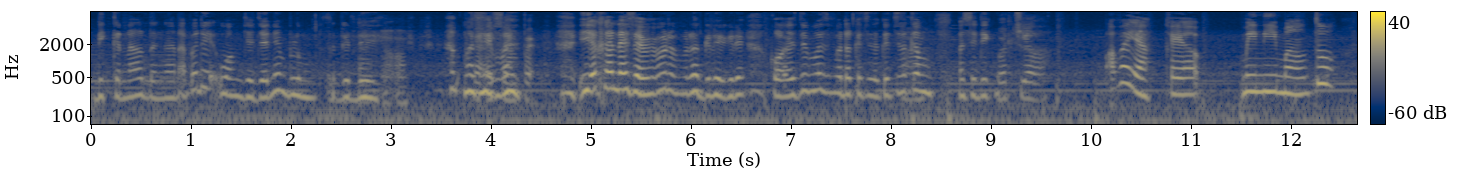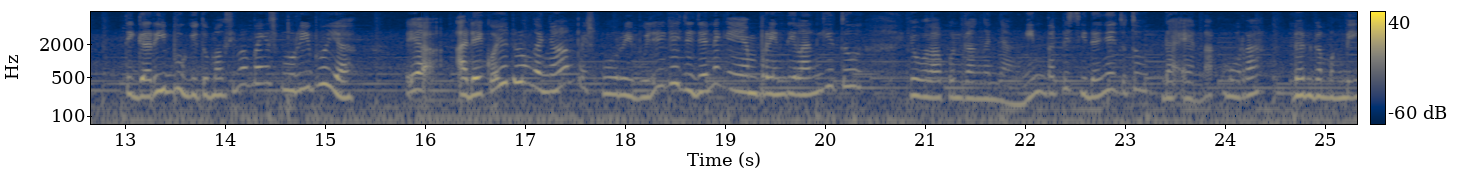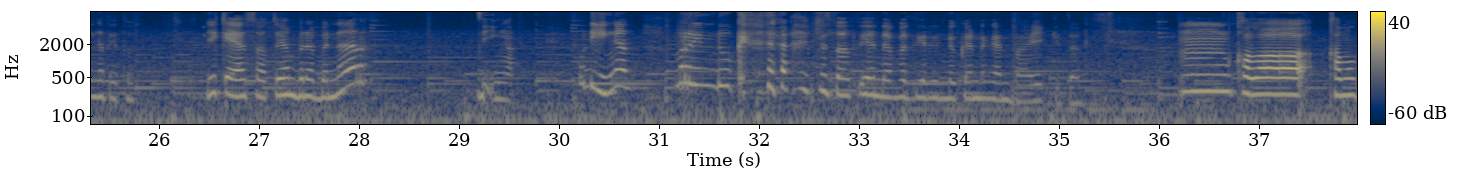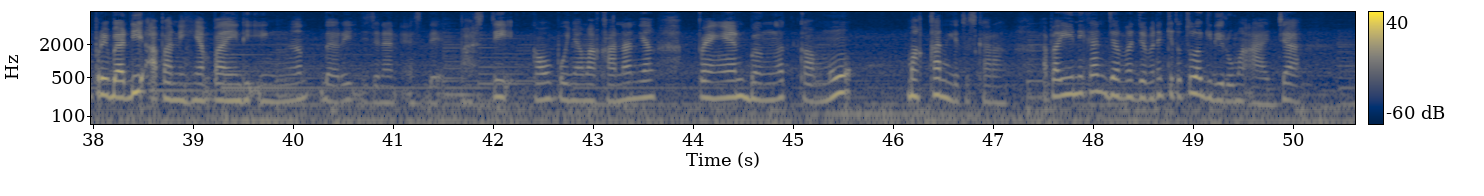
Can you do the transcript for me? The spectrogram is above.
dikenal dengan apa deh uang jajannya belum segede. Masih SMP iya kan SMP udah pada gede-gede. Kalau SD masih pada kecil-kecil kan masih di kecil apa ya kayak minimal tuh tiga ribu gitu maksimal paling sepuluh ribu ya. Ya adekku aja dulu nggak nyampe sepuluh ribu. Jadi dia jajannya kayak yang perintilan gitu. Ya walaupun gak ngenyangin tapi setidaknya itu tuh udah enak murah dan gampang diingat itu jadi kayak sesuatu yang benar-benar diingat. Oh diingat merinduk sesuatu yang dapat dirindukan dengan baik gitu. Hmm, kalau kamu pribadi apa nih yang paling diingat dari jajanan SD pasti kamu punya makanan yang pengen banget kamu makan gitu sekarang. Apalagi ini kan zaman zamannya kita tuh lagi di rumah aja.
